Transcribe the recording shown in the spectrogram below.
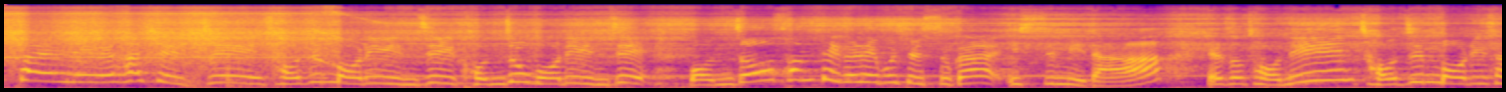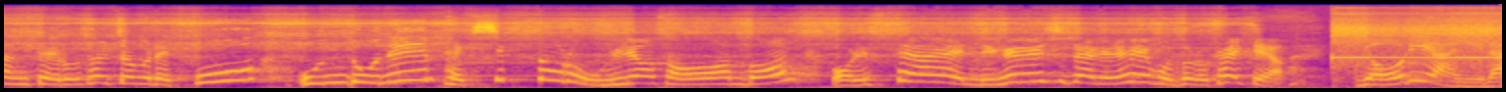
스타일링을 하실지 젖은 머리인지 건조 머리인지 먼저 선택을 해보실 수가 있습니다. 그래서 저는 젖은 머리 상태로 설정을 했고 온도는 110도로 올려서 한번 머리 스타일링을 시작을 해보도록 할게요. 열이 아니라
